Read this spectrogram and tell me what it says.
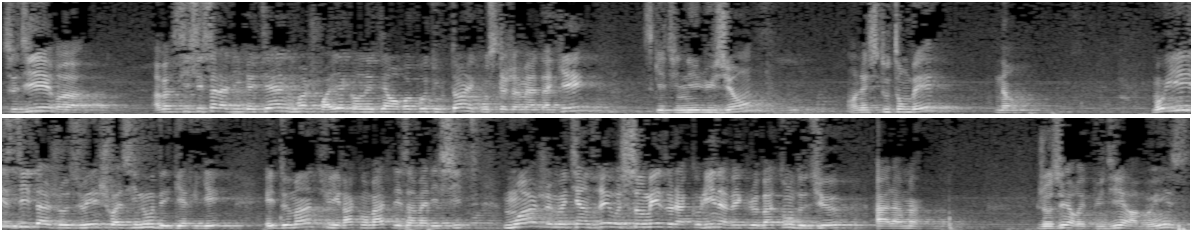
Se dire, euh, ah ben si c'est ça la vie chrétienne, moi je croyais qu'on était en repos tout le temps et qu'on ne serait jamais attaqué, ce qui est une illusion. On laisse tout tomber? Non. Moïse dit à Josué, choisis-nous des guerriers, et demain tu iras combattre les Amalécites. Moi je me tiendrai au sommet de la colline avec le bâton de Dieu à la main. Josué aurait pu dire à Moïse,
